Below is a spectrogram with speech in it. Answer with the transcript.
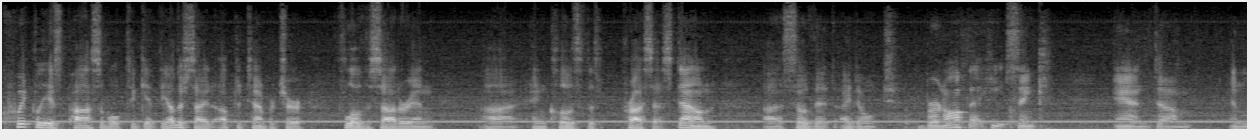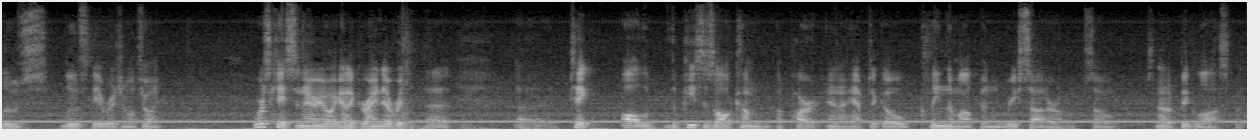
quickly as possible to get the other side up to temperature, flow the solder in, uh, and close the process down uh, so that I don't burn off that heat sink and um, and lose lose the original joint. Worst case scenario, I got to grind every, uh, uh, take all the, the pieces all come apart, and I have to go clean them up and resolder them. So it's not a big loss, but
